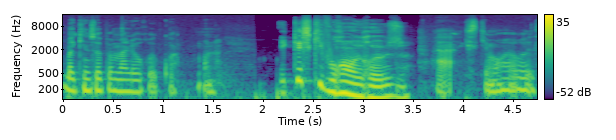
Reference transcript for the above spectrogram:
bah, qu'ils ne soient pas malheureux, quoi. Voilà. Et qu'est-ce qui vous rend heureuse? Ah, qu'est-ce qui me rend heureuse?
